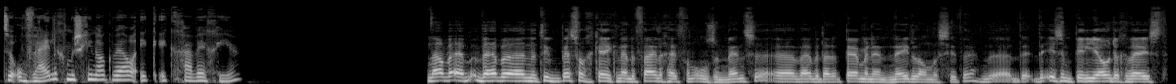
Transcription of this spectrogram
te onveilig misschien ook wel. Ik, ik ga weg hier. Nou, we we hebben natuurlijk best wel gekeken naar de veiligheid van onze mensen. we hebben daar permanent Nederlanders zitten. Er is een periode geweest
